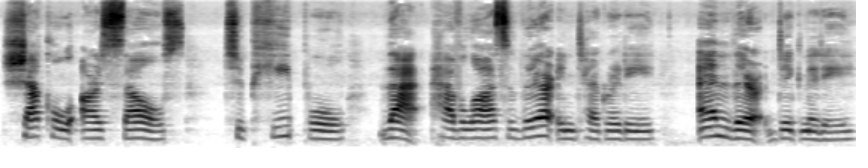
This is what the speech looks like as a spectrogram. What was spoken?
shackle ourselves to people that have lost their integrity and their dignity.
